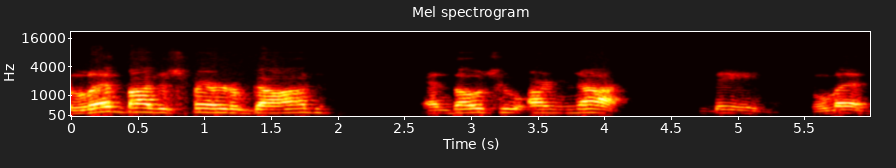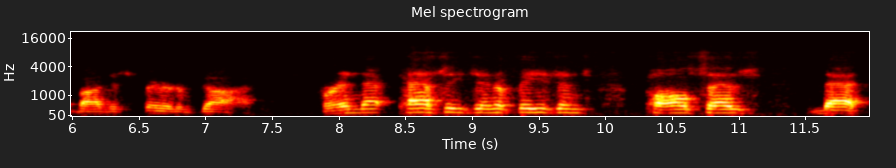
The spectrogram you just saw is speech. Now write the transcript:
led by the Spirit of God and those who are not being led by the Spirit of God. For in that passage in Ephesians, Paul says that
